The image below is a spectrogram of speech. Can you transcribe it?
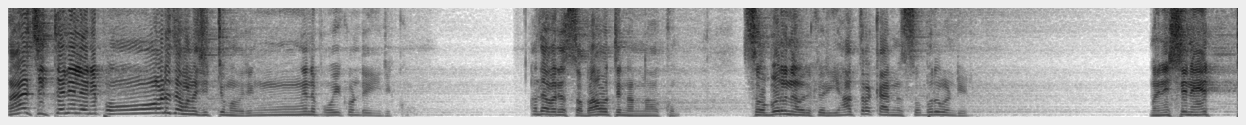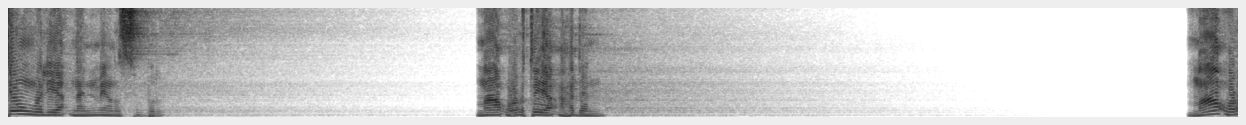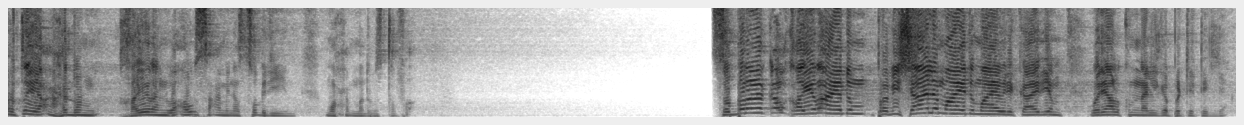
ആ ചിറ്റലിൽ ഒരുപാട് തവണ ചുറ്റും അവരിങ്ങനെ പോയിക്കൊണ്ടേയിരിക്കും. അതവരെ സ്വഭാവത്തെ നന്നാക്കും. സ്വബറിന് അവർക്ക് ഒരു യാത്രക്കാരന് സൊബർ വേണ്ടി വരും മനുഷ്യന് ഏറ്റവും വലിയ നന്മയാണ് സുബർ മാ ഉഴത്തിയ അഹദൻ മാ അഹദുൻ ഖൈറൻ വ മുഹമ്മദ് മുസ്തഫ. സുബ്രനേക്കാൾ ഖൈറായതും പ്രവിശാലമായതുമായ ഒരു കാര്യം ഒരാൾക്കും നൽകപ്പെട്ടിട്ടില്ല.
